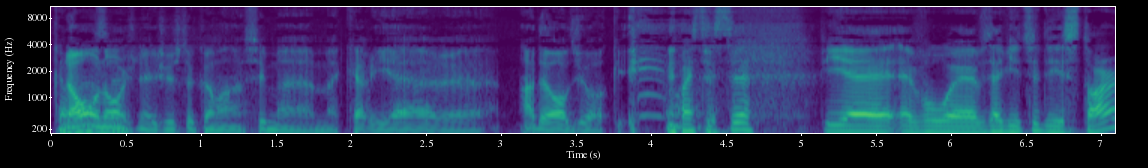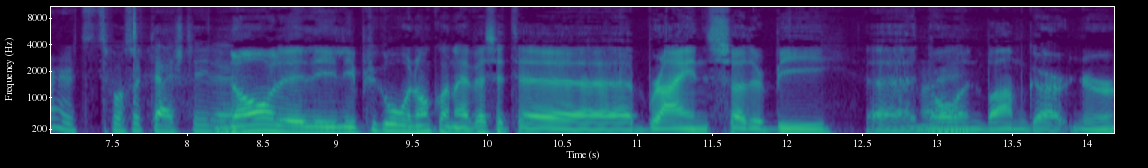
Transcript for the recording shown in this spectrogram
tu Non, non, je venais juste de commencer ma, ma carrière euh, en dehors du hockey. Ouais, c'est ça. Puis, euh, vous, euh, vous aviez-tu des stars? C'est pour ça que tu as acheté? Là? Non, les, plus gros noms qu'on avait, c'était Brian Sotheby, euh, Nolan Baumgartner.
